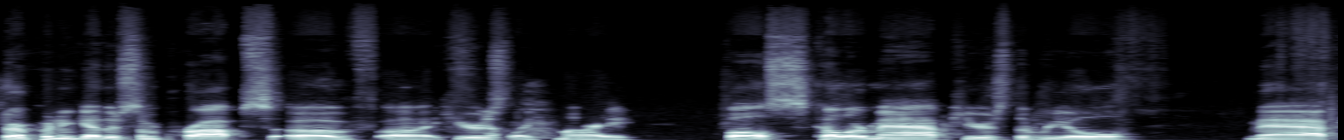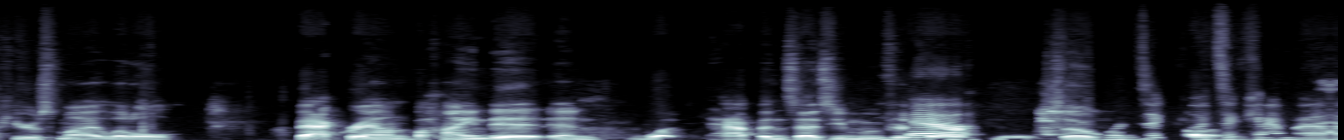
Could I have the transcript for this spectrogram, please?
started putting together some props of uh, here's like my false color map, here's the real map, here's my little background behind it, and what happens as you move your Yeah. character. So What's a uh, what's a camera?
